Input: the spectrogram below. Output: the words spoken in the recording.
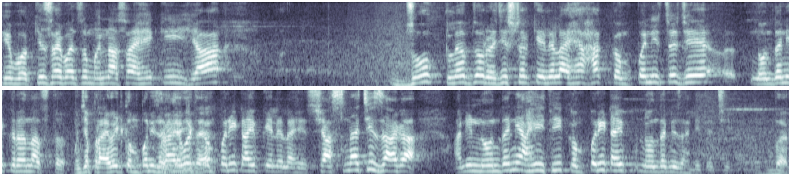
हे वकील साहेबांचं म्हणणं असं आहे की ह्या जो क्लब जो रजिस्टर केलेला आहे हा कंपनीचं जे नोंदणीकरण असतं. म्हणजे private company private company type केलेलं आहे. शासनाची जागा आणि नोंदणी आहे ती कंपनी टाईप नोंदणी झाली त्याची. बरं.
